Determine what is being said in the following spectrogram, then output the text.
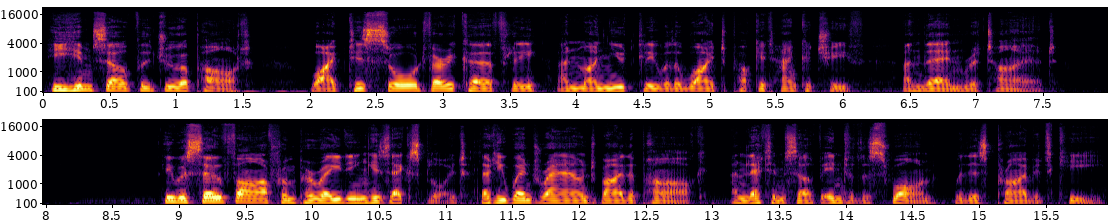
He himself withdrew apart, wiped his sword very carefully and minutely with a white pocket handkerchief, and then retired. He was so far from parading his exploit that he went round by the park and let himself into the Swan with his private key,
